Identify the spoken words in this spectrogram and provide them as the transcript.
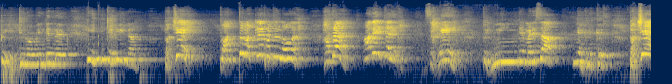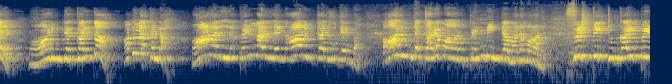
പെറ്റുനോവിന്റെ എനിക്കറിയില്ല. പക്ഷേ പത്ത് മക്കളെ പറ്റി നോവ്. അത് അതെനിക്കറിയാം. സഹേ പെണ്ണിന്റെ മനസ്സാ ഞങ്ങൾക്ക്. പക്ഷേ ആണിന്റെ കരുത്ത കരമാണ് പെണ്ണിന്റെ മനമാണ്. സൃഷ്ടിച്ചു കൈപ്പിഴ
